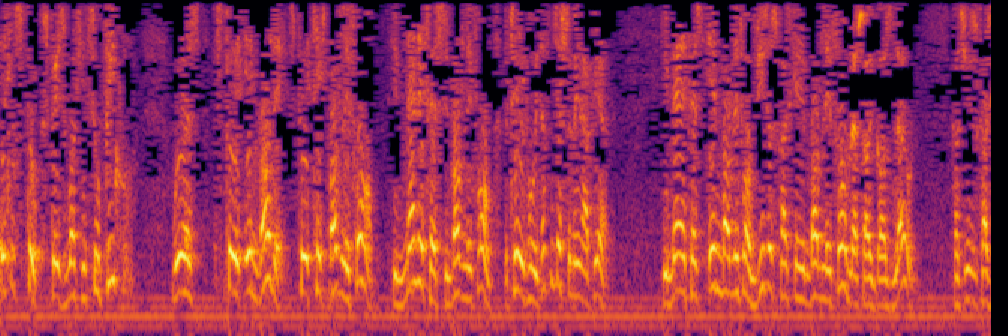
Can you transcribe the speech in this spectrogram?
isn't spook. Spirit is working through people. Whereas spirit in body, spirit takes bodily form. He manifests in bodily form. Material form. He doesn't just remain up here. He manifests in bodily form. Jesus Christ came in bodily form. That's how God's known. Because Jesus Christ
